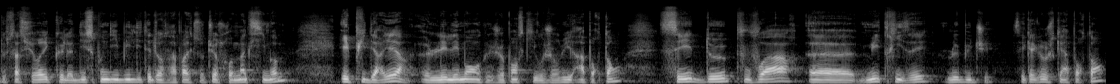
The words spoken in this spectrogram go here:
de s'assurer que la disponibilité de leurs infrastructures soit maximum. Et puis derrière, euh, l'élément que je pense qui est aujourd'hui important, c'est de pouvoir euh, maîtriser le budget. C'est quelque chose qui est important.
